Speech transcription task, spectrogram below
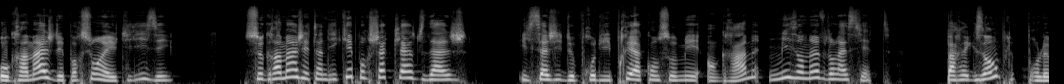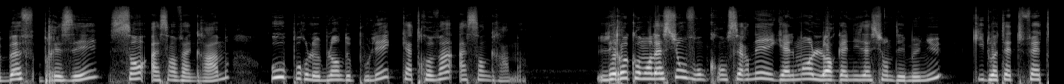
au grammage des portions à utiliser. Ce grammage est indiqué pour chaque classe d'âge. Il s'agit de produits prêts à consommer en grammes mis en œuvre dans l'assiette. Par exemple, pour le bœuf braisé, 100 à 120 grammes, ou pour le blanc de poulet, 80 à 100 grammes. Les recommandations vont concerner également l'organisation des menus, qui doit être faite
